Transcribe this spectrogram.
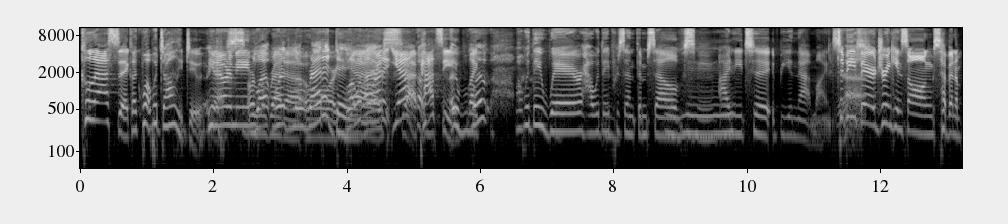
classic. Like what would Dolly do? You know what I mean? Or What would Loretta, Loretta or- do? what would Yes. Loretta? Yeah, Patsy. Uh, like what- what would they wear? How would they mm-hmm. present themselves? Mm-hmm. I need to be in that mindset. to be fair, drinking songs have been a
